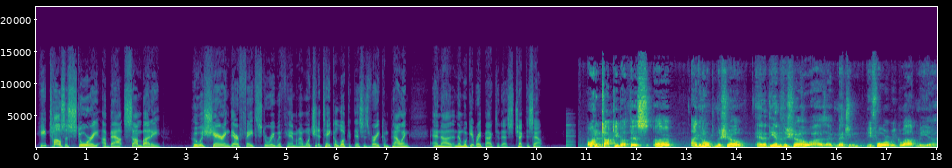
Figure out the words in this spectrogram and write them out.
He tells a story about somebody who was sharing their faith story with him. And I want you to take a look at this. It's very compelling. and, uh, and then we'll get right back to this. Check this out. I want to talk to you about this. Uh, I get home from the show, and at the end of the show, as I've mentioned before, we go out and we uh,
